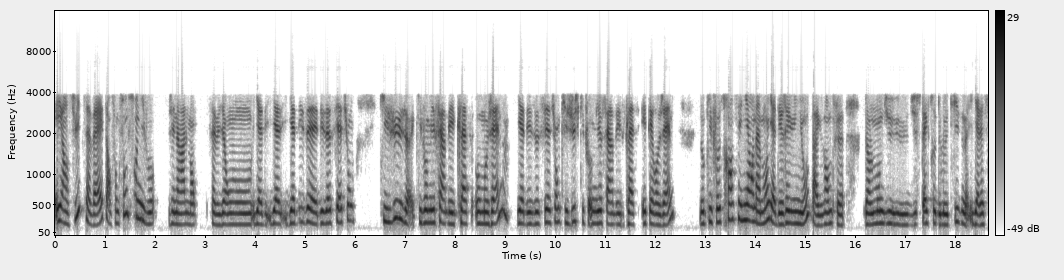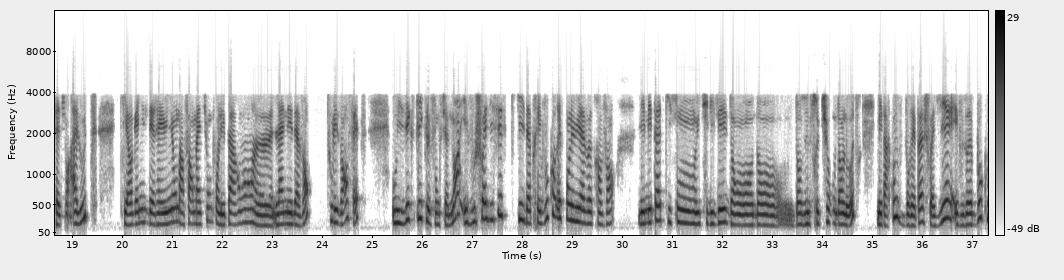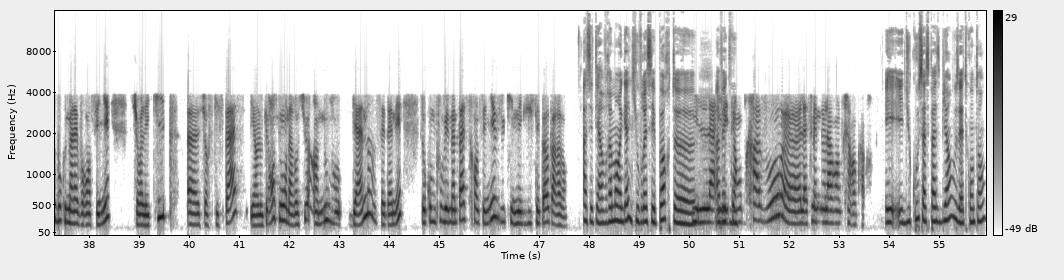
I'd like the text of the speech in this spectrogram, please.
Et ensuite, ça va être en fonction de son niveau, généralement. Ça veut dire il y a, a, des, associations qui jugent qu'il vaut mieux faire des classes homogènes. Il y a des associations qui jugent qu'il faut mieux faire des classes hétérogènes. Donc il faut se renseigner en amont. Il y a des réunions, par exemple dans le monde du, du spectre de l'autisme, il y a l'association Alout qui organise des réunions d'information pour les parents euh, l'année d'avant, tous les ans en fait, où ils expliquent le fonctionnement et vous choisissez ce qui, d'après vous, correspond le mieux à votre enfant les méthodes qui sont utilisées dans, dans, dans une structure ou dans l'autre. Mais par contre, vous ne pourrez pas choisir et vous aurez beaucoup, beaucoup de mal à vous renseigner sur l'équipe, euh, sur ce qui se passe. Et en l'occurrence, nous, on a reçu un nouveau GAN cette année. Donc, on ne pouvait même pas se renseigner vu qu'il n'existait pas auparavant. Ah, c'était vraiment un GAN qui ouvrait ses portes euh, il, il était en travaux euh, la semaine de la rentrée encore. Et, et, du coup, ça se passe bien? Vous êtes content?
